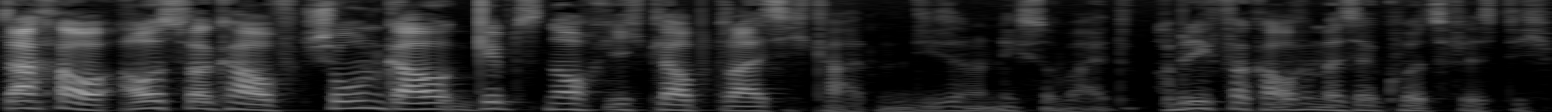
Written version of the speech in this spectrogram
Dachau ausverkauft. Schongau gibt es noch, ich glaube, 30 Karten. Die sind noch nicht so weit. Aber die verkaufen immer sehr kurzfristig.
